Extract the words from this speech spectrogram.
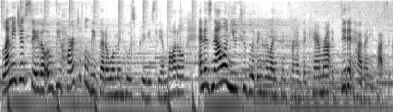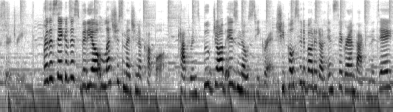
Let me just say though, it would be hard to believe that a woman who was previously a model and is now on YouTube living her life in front of the camera didn't have any plastic surgery. For the sake of this video, let's just mention a couple. Catherine's boob job is no secret. She posted about it on Instagram back in the day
